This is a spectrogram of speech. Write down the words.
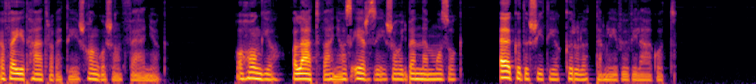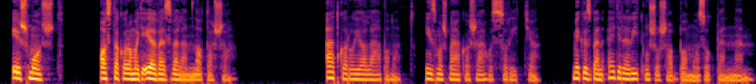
A fejét hátraveti és hangosan felnyög. A hangja, a látványa, az érzés, ahogy bennem mozog, elködösíti a körülöttem lévő világot. És most azt akarom, hogy élvez velem Natasa. Átkarolja a lábamat, izmos mákasához szorítja, miközben egyre ritmusosabban mozog bennem.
